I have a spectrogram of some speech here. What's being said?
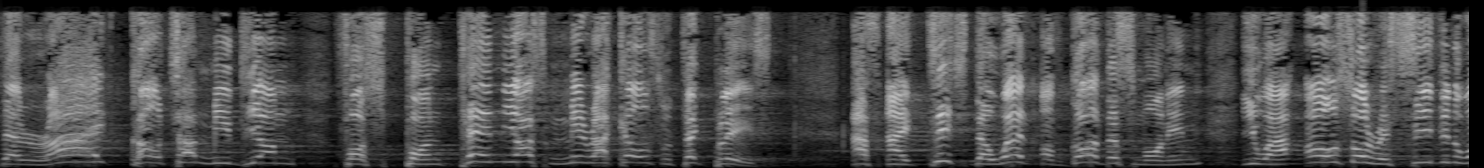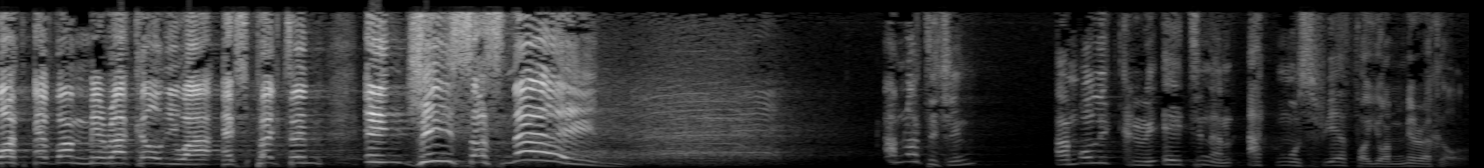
the right culture medium for spontaneous miracles to take place. As I teach the word of God this morning, you are also receiving whatever miracle you are expecting in Jesus' name. I'm not teaching. I'm only creating an atmosphere for your miracle.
